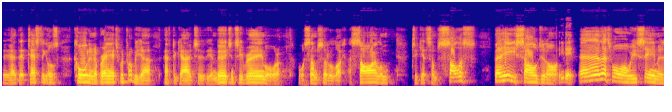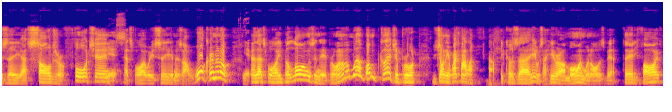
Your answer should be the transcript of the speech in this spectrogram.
who had their testicles caught in a branch would probably uh, have to go to the emergency room or or some sort of like asylum to get some solace. But he soldiered on. He did. And that's why we see him as a, uh soldier of fortune. Yes. That's why we see him as a war criminal. Yep. And that's why he belongs in there, Brian. Oh, well, I'm glad you brought Johnny Weissmuller up because uh, he was a hero of mine when I was about 35.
